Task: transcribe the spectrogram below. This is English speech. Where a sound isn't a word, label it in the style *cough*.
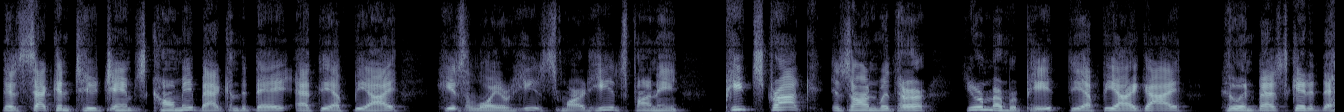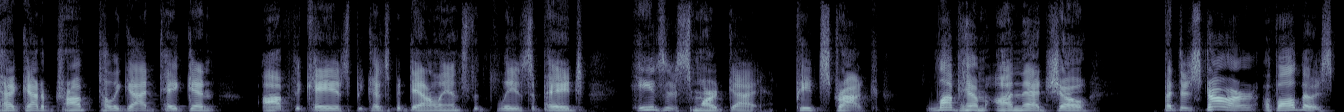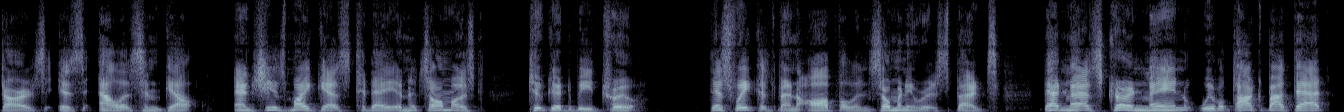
the second to James Comey back in the day at the FBI. He's a lawyer, he's smart, he's funny. Pete Strzok is on with her you remember Pete, the FBI guy who investigated the heck out of Trump till he got taken off the case because of a dalliance with Lisa Page. He's a smart guy. Pete Strzok. Love him on that show. But the star of all those stars is Allison Gill. And she's my guest today, and it's almost too good to be true. This week has been awful in so many respects that massacre in Maine. We will talk about that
